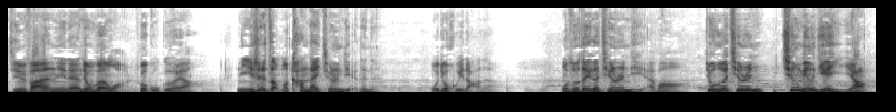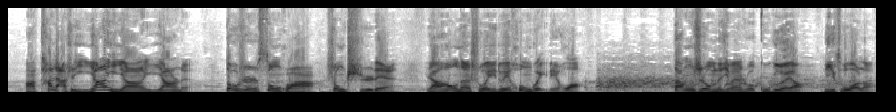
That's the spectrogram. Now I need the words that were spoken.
锦凡今天就问我说：“谷歌呀，你是怎么看待情人节的呢？”我就回答他：“我说这个情人节吧，就和情人清明节一样啊，他俩是一样一样一样的，都是送花送吃的，然后呢说一堆哄鬼的话。”当时我们的锦凡说：“谷歌呀，你错了，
